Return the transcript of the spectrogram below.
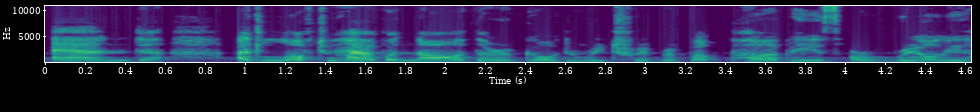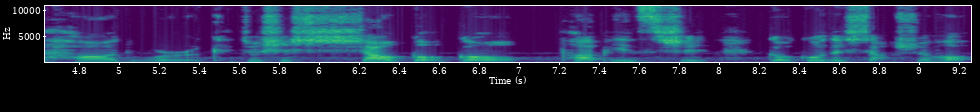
And I'd love to have another golden retriever, but puppies are really hard work. 就是小狗狗，puppies 是狗狗的小时候，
